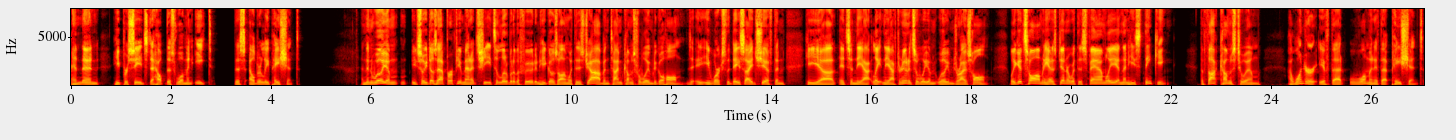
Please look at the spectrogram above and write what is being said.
and then he proceeds to help this woman eat, this elderly patient. And then William, so he does that for a few minutes. She eats a little bit of the food and he goes on with his job. And time comes for William to go home. He works the dayside shift and he uh, it's in the late in the afternoon. And so William William drives home. Well, he gets home and he has dinner with his family. And then he's thinking. The thought comes to him I wonder if that woman, if that patient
